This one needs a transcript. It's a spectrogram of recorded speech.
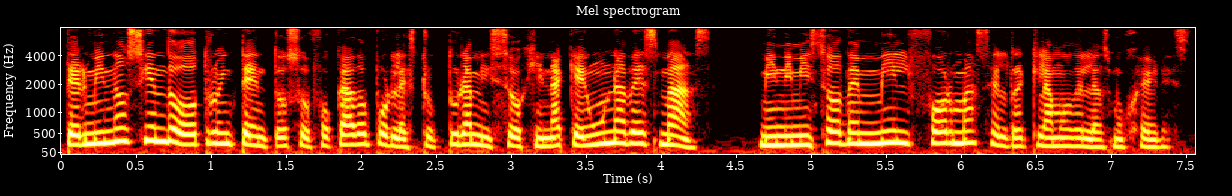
terminó siendo otro intento sofocado por la estructura misógina que una vez más minimizó de mil formas el reclamo de las mujeres.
